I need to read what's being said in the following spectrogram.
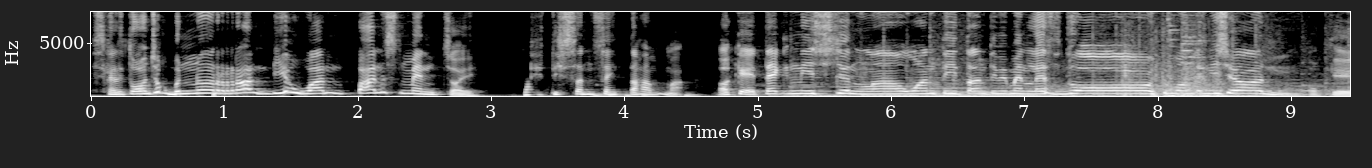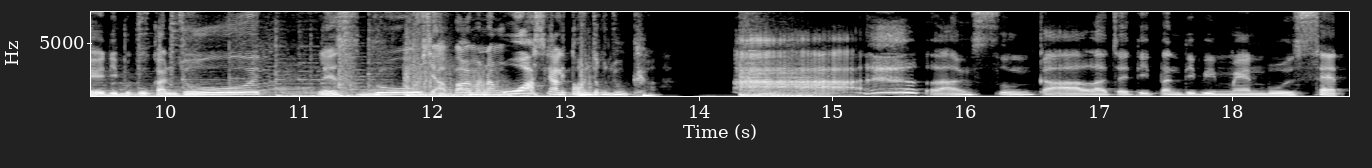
Sekali tonjok beneran dia one punch man, coy. Titisan Saitama. Oke, Technician lawan Titan TV Man. Let's go. Come on Technician. Oke, dibekukan cuy. Let's go. Siapa yang menang? Wah, sekali tonjok juga. Ah, langsung kalah coy Titan TV Man buset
